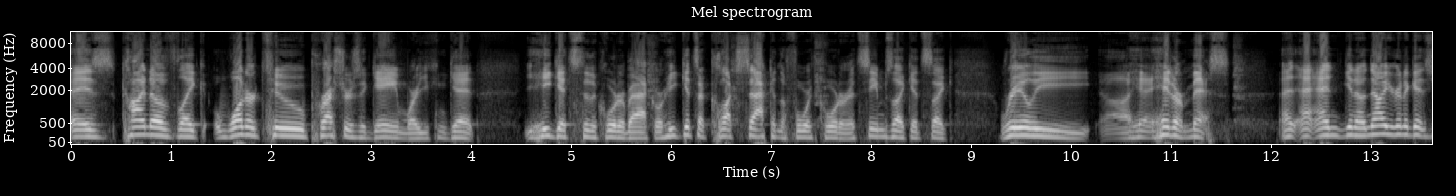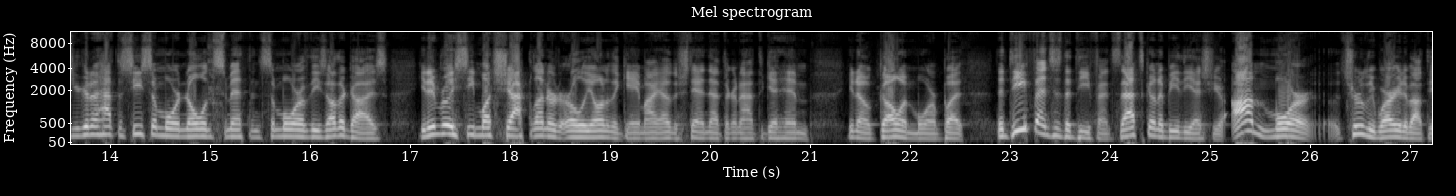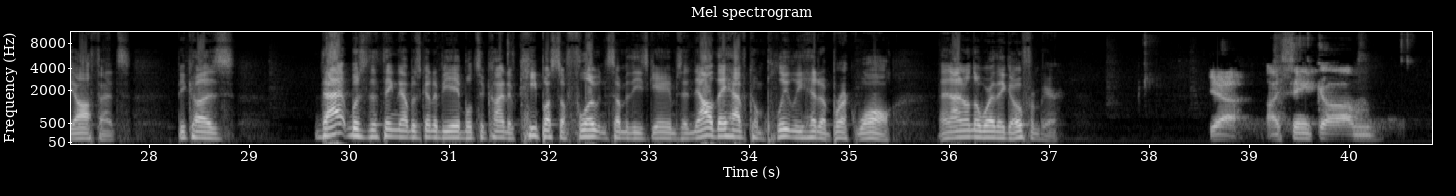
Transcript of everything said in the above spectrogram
is kind of like one or two pressures a game where you can get he gets to the quarterback or he gets a clutch sack in the fourth quarter. It seems like it's like really uh, hit or miss. And, and, and you know now you're gonna get you're gonna have to see some more Nolan Smith and some more of these other guys. You didn't really see much Shaq Leonard early on in the game. I understand that they're gonna have to get him you know going more, but the defense is the defense. That's gonna be the issue. I'm more truly worried about the offense because that was the thing that was going to be able to kind of keep us afloat in some of these games, and now they have completely hit a brick wall, and I don't know where they go from here. Yeah. I think um,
